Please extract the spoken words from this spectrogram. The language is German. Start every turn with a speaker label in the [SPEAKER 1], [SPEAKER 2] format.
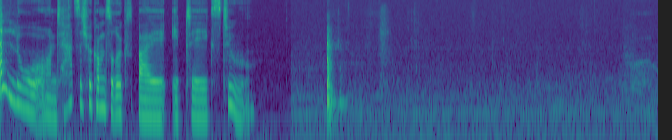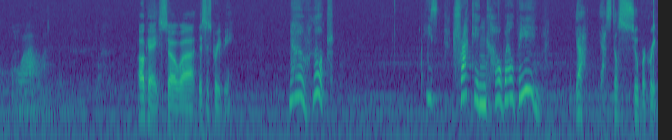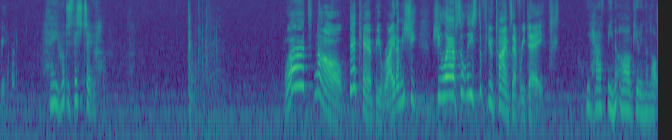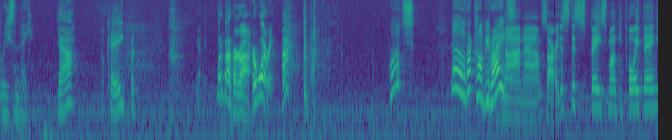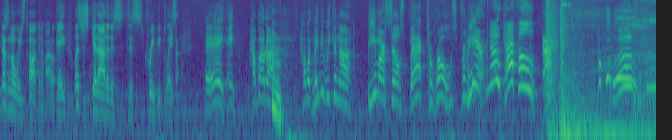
[SPEAKER 1] Hallo und herzlich willkommen zurück bei It Takes Two.
[SPEAKER 2] Okay, so, uh, this is creepy.
[SPEAKER 3] No, look. He's tracking her well-being.
[SPEAKER 2] Yeah, yeah, still super creepy.
[SPEAKER 3] Hey, what does this do?
[SPEAKER 2] What? No, that can't be right. I mean, she she laughs at least a few times every day.
[SPEAKER 3] We have been arguing a lot recently.
[SPEAKER 2] Yeah, okay, but what about her uh, her worry, huh?
[SPEAKER 3] What? No, that can't be right.
[SPEAKER 2] Nah, nah, I'm sorry. This this space monkey toy thing, he doesn't know what he's talking about, okay? Let's just get out of this this creepy place. Hey, hey, how about uh how about maybe we can uh beam ourselves back to Rose from here?
[SPEAKER 3] No, careful!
